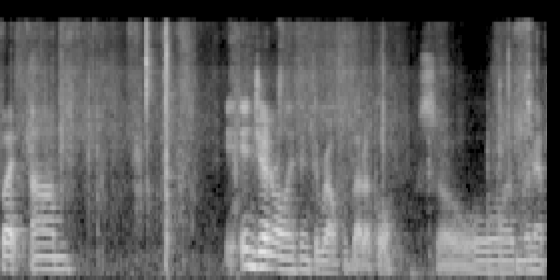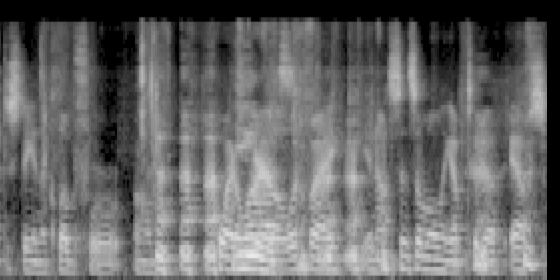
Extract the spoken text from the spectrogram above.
but um, in general, I think they're alphabetical. So I'm gonna have to stay in the club for um, quite a while if I, you know, since I'm only up to the F's.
